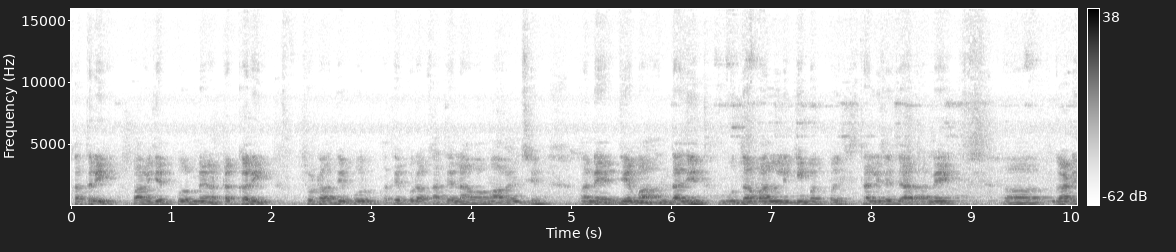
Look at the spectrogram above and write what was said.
ખત્રી પાવીજેતપુરને અટક કરી છોટાઉદેપુર, ફતેપુરા ખાતે લાવવામાં આવેલ છે અને જેમાં અંદાજિત મુદ્દામાલની કિંમત પિસ્તાલીસ હજાર અને ગાડી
